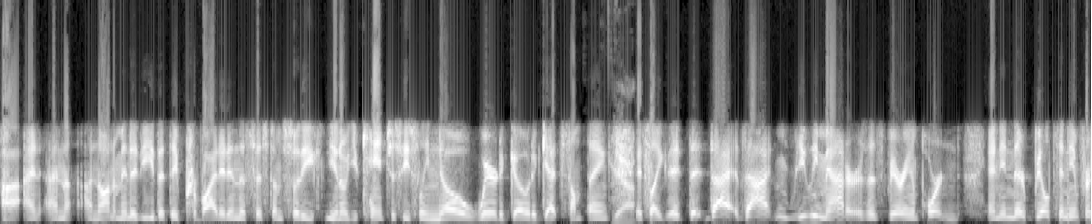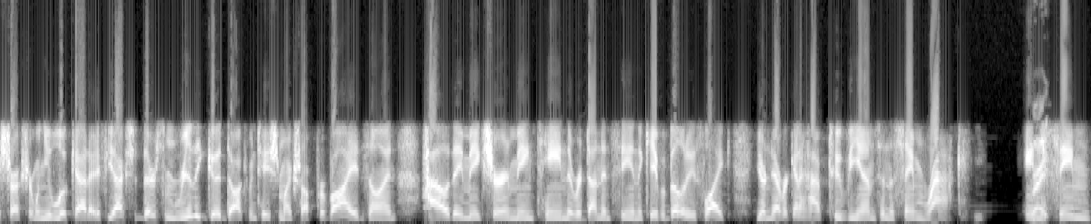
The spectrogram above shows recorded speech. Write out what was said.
uh, an, an anonymity that they provided in the system so that you, you know you can't just easily know where to go to get something Yeah. it's like it, that- that really matters it's very important and in their built-in infrastructure when you look at it if you actually there's some really good documentation Microsoft provides on how they make sure and maintain the redundancy and the capabilities like you're never going to have two VMs in the same rack in Right. the same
